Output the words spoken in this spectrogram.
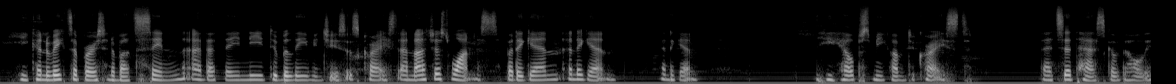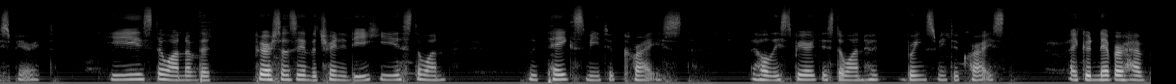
He convicts a person about sin and that they need to believe in Jesus Christ, and not just once, but again and again and again. He helps me come to Christ. That's the task of the Holy Spirit. He is the one of the persons in the Trinity. He is the one who takes me to Christ. The Holy Spirit is the one who brings me to Christ. I could never have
